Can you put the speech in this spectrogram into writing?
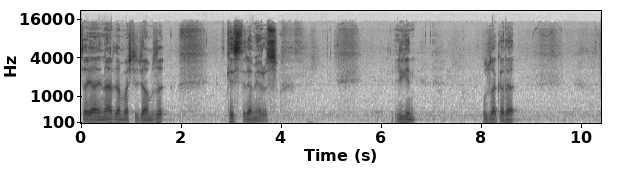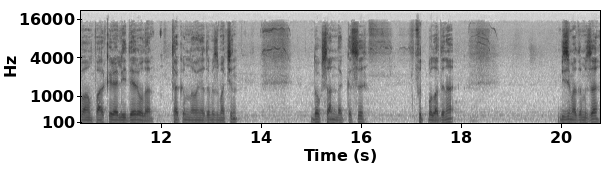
başta yani nereden başlayacağımızı kestiremiyoruz. Ligin uzak ara puan farkıyla lideri olan takımla oynadığımız maçın 90 dakikası futbol adına bizim adımıza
